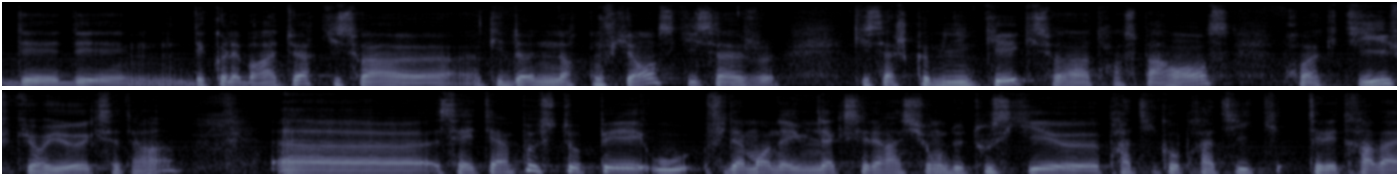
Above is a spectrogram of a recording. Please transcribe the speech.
des, collaborateurs qui soient, qui donnent leur confiance, qui sachent, qui sachent communiquer, qui soient dans la transparence, proactifs, curieux, etc. ça a été un peu stoppé où finalement on a eu une accélération de tout ce qui est pratico-pratique, télétravail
